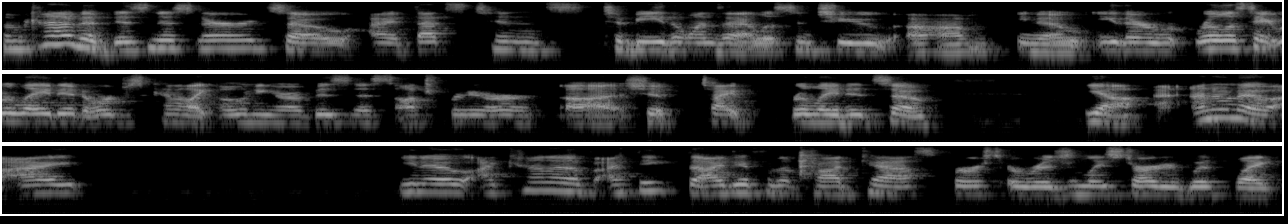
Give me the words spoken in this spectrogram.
I'm kind of a business nerd, so I, that tends to be the ones that I listen to. Um, you know, either real estate related or just kind of like owning your own business, entrepreneurship type related. So, yeah, I, I don't know. I, you know, I kind of I think the idea for the podcast first originally started with like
